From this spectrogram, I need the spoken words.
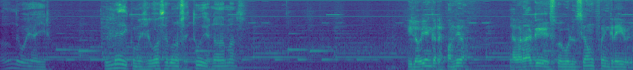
¿A dónde voy a ir? El médico me llevó a hacer unos estudios nada más. Y lo bien que respondió. La verdad que su evolución fue increíble.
